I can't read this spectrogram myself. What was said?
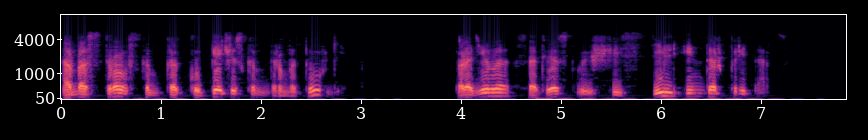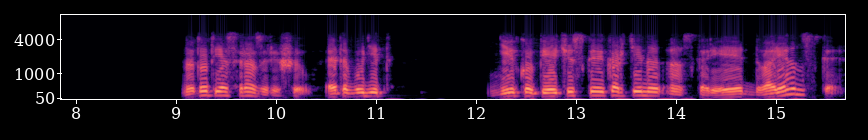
об Островском как купеческом драматурге породило соответствующий стиль интерпретации. Но тут я сразу решил, это будет не купеческая картина, а скорее дворянская.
